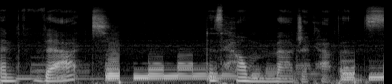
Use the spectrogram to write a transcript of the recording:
And that is how magic happens.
